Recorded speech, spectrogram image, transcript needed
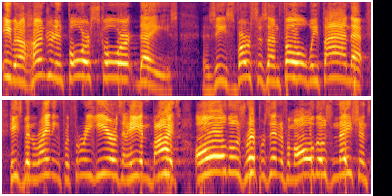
even a hundred and four score days. As these verses unfold, we find that he's been reigning for three years and he invites all those represented from all those nations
